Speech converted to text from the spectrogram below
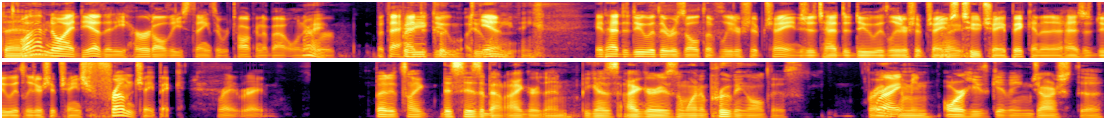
then well, I have no idea that he heard all these things that we're talking about whenever, but that but had to do do again. anything. It had to do with the result of leadership change. It had to do with leadership change Right. to Chapek, and then it has to do with leadership change from Chapek. Right, right. But it's like this is about Iger then, because Iger is the one approving all this, right? Right. I mean, or he's giving Josh the,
